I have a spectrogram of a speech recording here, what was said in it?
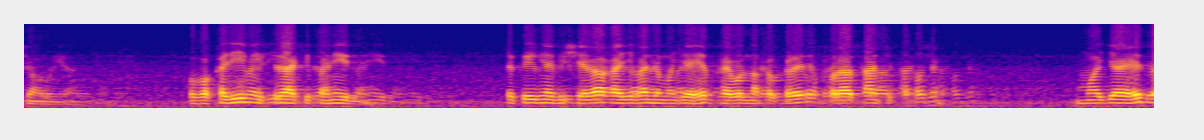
چاویا او په قدیم اصطلاح کې پنیر ځکه ابن ابي شیبه غالبا د مجاهد قول نقل کړی دی خراسان چې تفص مجاهد و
